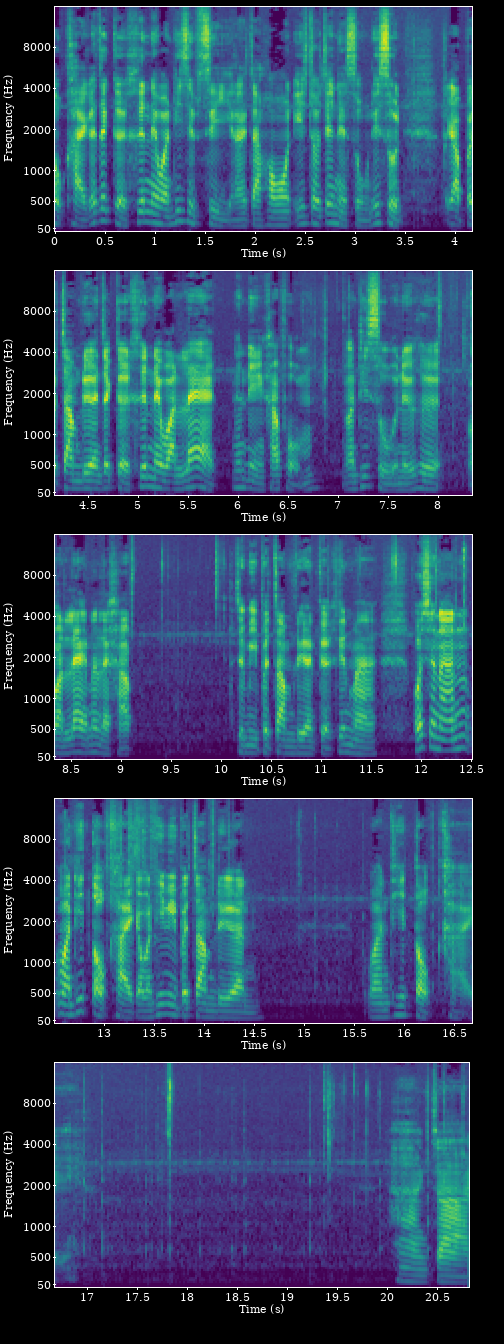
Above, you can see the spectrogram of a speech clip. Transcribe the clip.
ตกไข่ก็จะเกิดขึ้นในวันที่ 14 หลังจากฮอร์โมนอีสโตรเจนเนี่ยสูงที่สุด กับประจำเดือนจะเกิดขึ้นในวันแรกนั่นเองครับผม วันที่ศูนย์หรือคือวันแรกนั่นแหละครับ จะมีประจำเดือนเกิดขึ้นมา เพราะฉะนั้นวันที่ตกไข่กับวันที่มีประจำเดือน วันที่ตกไข่ ห่างจาก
